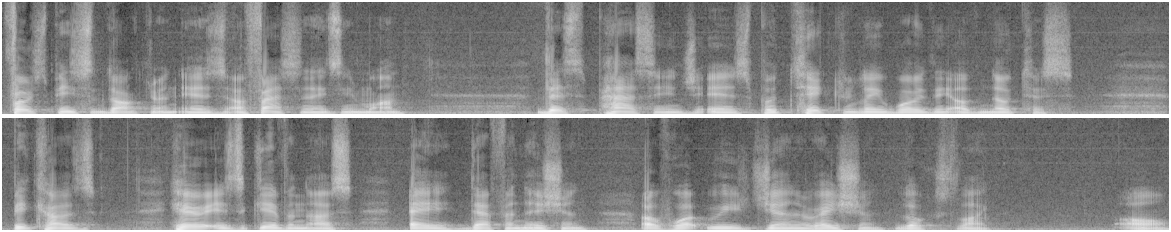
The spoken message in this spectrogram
First piece of doctrine is a fascinating one. This passage is particularly worthy of notice because here is given us a definition of what regeneration looks like. Oh.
